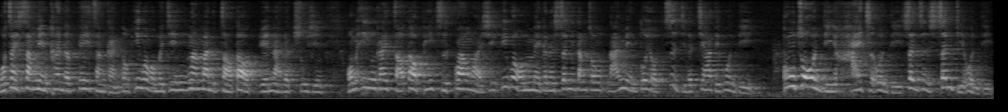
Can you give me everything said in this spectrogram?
我在上面看得非常感动，因为我们已经慢慢的找到原来的初心。我们应该找到彼此关怀心，因为我们每个人生命当中难免都有自己的家庭问题。工作问题、孩子问题，甚至身体问题。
